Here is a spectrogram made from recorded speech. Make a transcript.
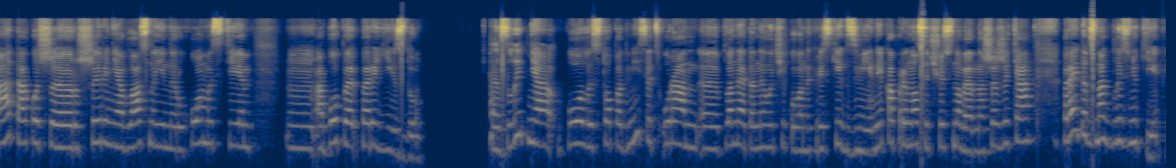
а також е, розширення власної нерухомості або переїзду. З липня по листопад місяць Уран, е, планета неочікуваних різких змін, яка приносить щось нове в наше життя, перейде в знак Близнюки.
